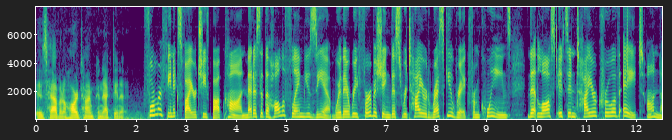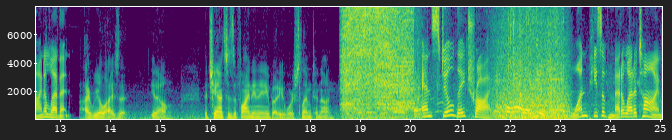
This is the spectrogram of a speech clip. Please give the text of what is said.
is having a hard time connecting it. Former Phoenix Fire Chief Bob Khan met us at the Hall of Flame Museum, where they're refurbishing this retired rescue rig from Queens that lost its entire crew of eight on 9 11. I realized that, you know, the chances of finding anybody were slim to none. And still they tried. One piece of metal at a time,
